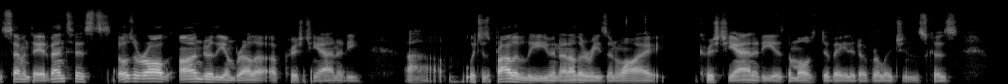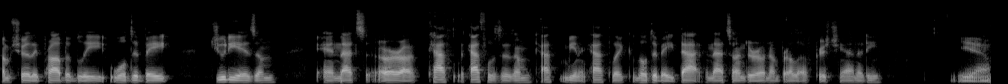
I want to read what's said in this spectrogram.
Seventh-day Adventists. Those are all under the umbrella of Christianity. Um, which is probably even another reason why Christianity is the most debated of religions cuz I'm sure they probably will debate Judaism and that's or uh, Catholic, Catholicism, Catholic, being a Catholic, they'll debate that, and that's under an umbrella of Christianity. yeah,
